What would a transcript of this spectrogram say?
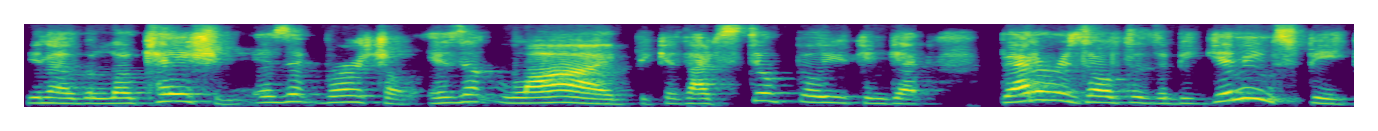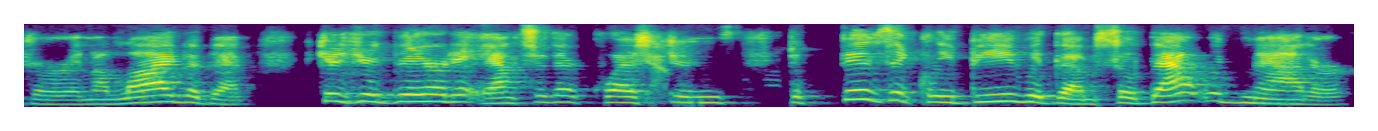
you know the location is it virtual is it live because i still feel you can get better results as a beginning speaker in a live event because you're there to answer their questions to physically be with them. So that would matter.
